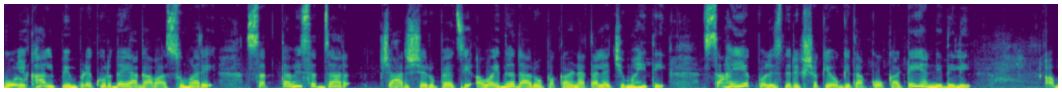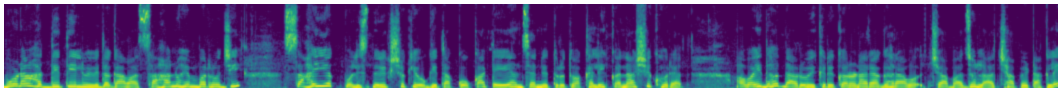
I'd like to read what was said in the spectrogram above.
गोलखाल पिंपळे खुर्द या गावात सुमारे सत्तावीस हजार चारशे रुपयाची अवैध दारू पकडण्यात आल्याची माहिती सहाय्यक पोलीस निरीक्षक योगिता कोकाटे यांनी दिली. अभोणा हद्दीतील विविध गावात सहा नोव्हेंबर रोजी सहाय्यक पोलीस निरीक्षक योगिता कोकाटे यांच्या नेतृत्वाखाली कनाशी खोऱ्यात अवैध दारू विक्री करणाऱ्या घराच्या बाजूला छापे टाकले.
